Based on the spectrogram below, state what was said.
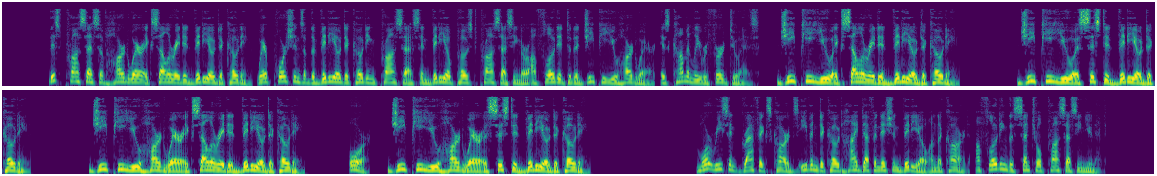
This process of hardware-accelerated video decoding, where portions of the video decoding process and video post-processing are offloaded to the GPU hardware, is commonly referred to as GPU-accelerated video decoding. GPU-assisted video decoding, GPU hardware accelerated video decoding, or GPU hardware assisted video decoding. More recent graphics cards even decode high-definition video on the card, offloading the central processing unit.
